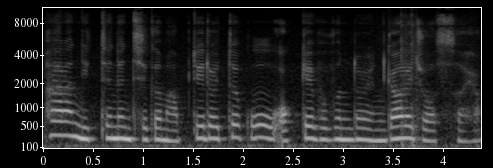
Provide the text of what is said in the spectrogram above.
파란 니트는 지금 앞뒤를 뜨고 어깨 부분도 연결해 주었어요.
